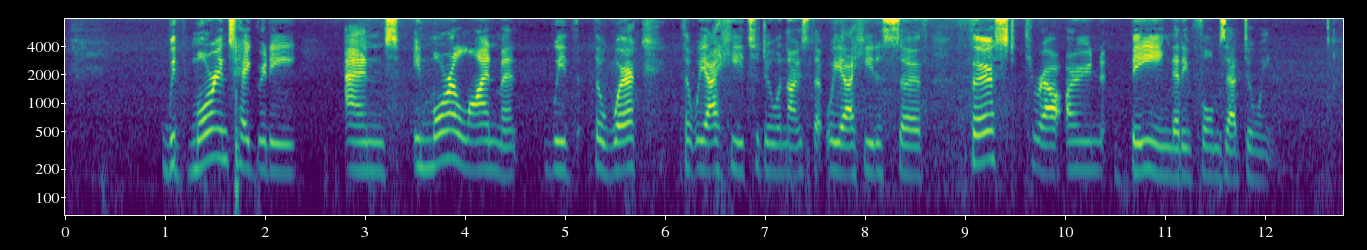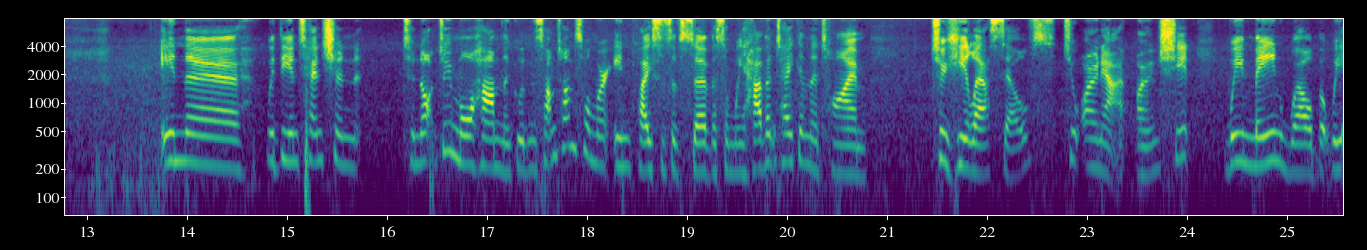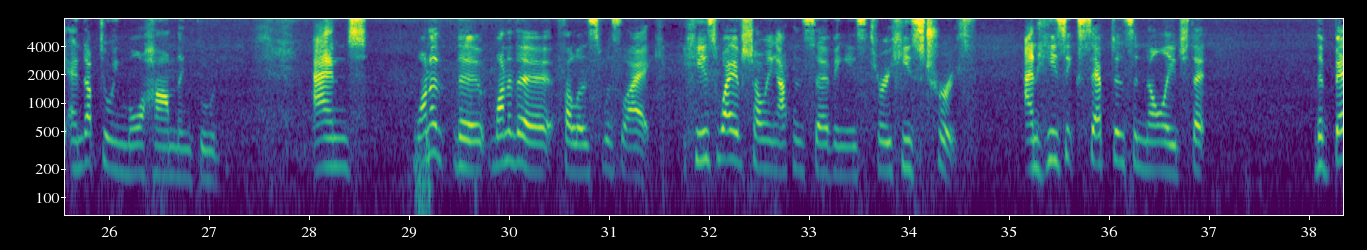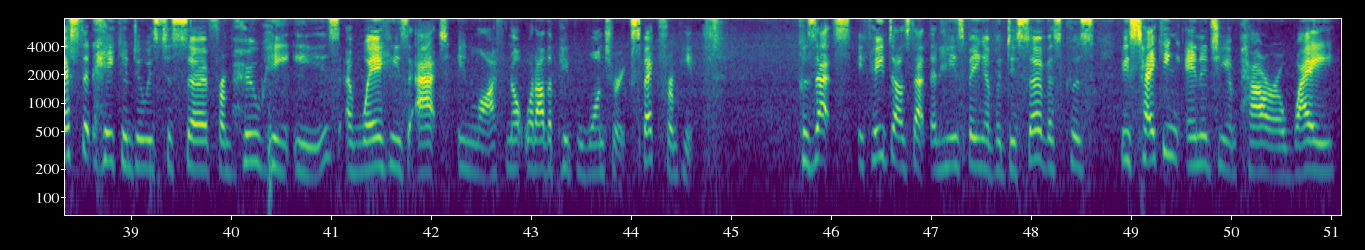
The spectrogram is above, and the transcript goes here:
with more integrity and in more alignment with the work that we are here to do and those that we are here to serve, first through our own being that informs our doing. In the with the intention to not do more harm than good. And sometimes when we're in places of service and we haven't taken the time to heal ourselves, to own our own shit, we mean well, but we end up doing more harm than good. And one of the one of the fellas was like, his way of showing up and serving is through his truth and his acceptance and knowledge that the best that he can do is to serve from who he is and where he's at in life, not what other people want or expect from him because that's if he does that then he's being of a disservice because he's taking energy and power away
